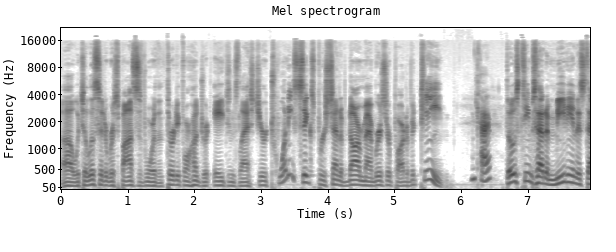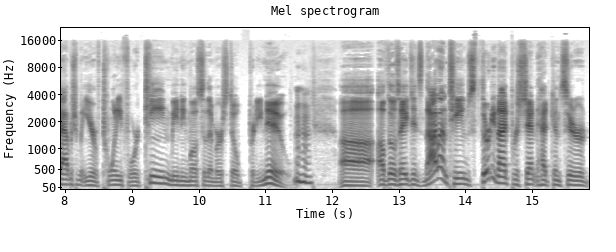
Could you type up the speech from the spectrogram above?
uh, which elicited responses from more than 3,400 agents last year, 26% of NAR members are part of a team. Okay. Those teams had a median establishment year of 2014, meaning most of them are still pretty new. Mhm. Uh, of those agents not on teams, 39% had considered,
